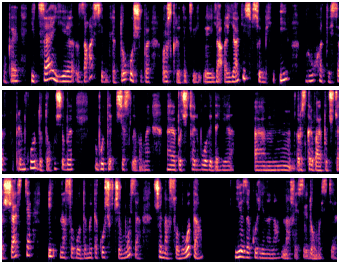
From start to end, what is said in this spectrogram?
Окей? І це є засіб для того, щоб розкрити цю е, якість в собі і рухатися в напрямку до того, щоб бути щасливими. Е, Почуття любові дає, розкриває почуття щастя і насолоди. Ми також вчимося, що насолода є закорінена в нашій свідомості.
